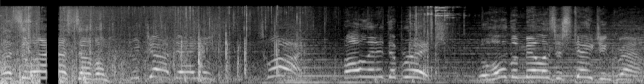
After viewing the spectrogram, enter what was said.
That's the last of them. Good job, Daniels. Squad, fall in at the bridge. We'll hold the mill as a staging ground.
